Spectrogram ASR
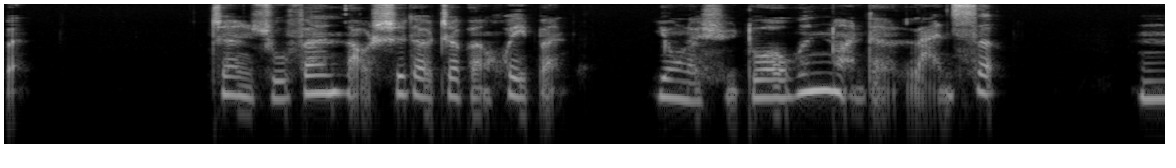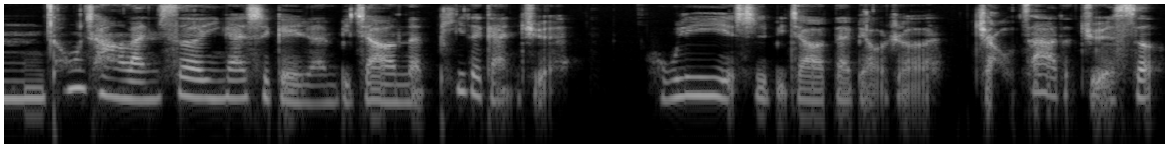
本。郑淑芬老师的这本绘本用了许多温暖的蓝色。嗯，通常蓝色应该是给人比较冷僻的感觉。狐狸也是比较代表着狡诈的角色，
